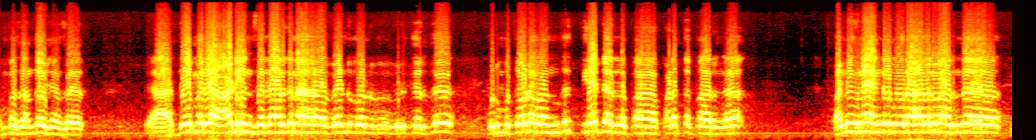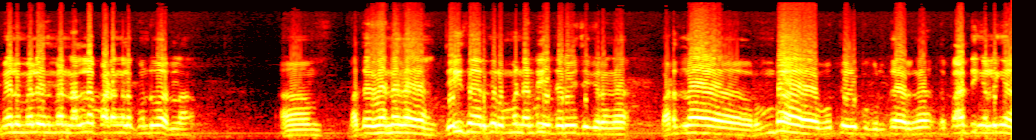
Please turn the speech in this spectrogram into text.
ரொம்ப சந்தோஷம் சார் அதே மாதிரி ஆடியன்ஸ் எல்லாருக்கும் நான் வேண்டுகோள் விடுக்கிறது குடும்பத்தோடு வந்து தியேட்டரில் ப படத்தை பாருங்கள் பண்ணிங்கன்னா எங்களுக்கு ஒரு ஆதரவாக இருந்து மேலும் மேலும் இந்த மாதிரி நல்ல படங்களை கொண்டு வரலாம். மற்றது என்னங்க ஜெய் சாருக்கு ரொம்ப நன்றியை தெரிவிச்சுக்கிறேங்க. படத்தில் ரொம்ப ஒத்துழைப்பு கொடுத்தாருங்க. பார்த்தீங்க இல்லைங்க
